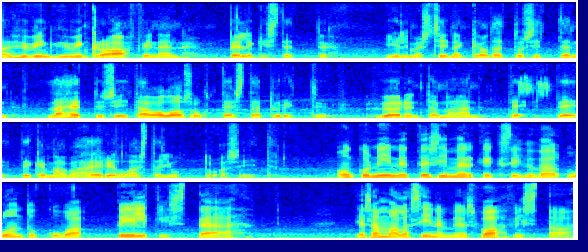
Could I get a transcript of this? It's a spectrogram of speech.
on hyvin, hyvin graafinen, pelkistetty ilmeisesti Siinäkin otettu sitten, lähetty siitä olosuhteesta ja pyritty hyödyntämään, te, te, tekemään vähän erilaista juttua siitä. Onko niin, että esimerkiksi hyvä luontokuva pelkistää ja samalla siinä mielessä vahvistaa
